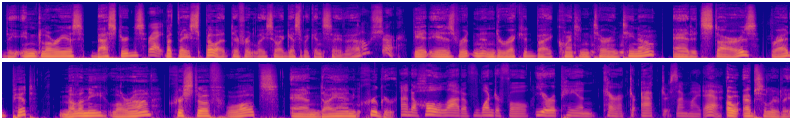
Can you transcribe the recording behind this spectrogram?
The Inglorious Bastards. Right. But they spell it differently, so I guess we can say that. Oh, sure. It is written and directed by Quentin Tarantino, and it stars Brad Pitt, Melanie Laurent, Christoph Waltz, and Diane Kruger. And a whole lot of wonderful European character actors, I might add. Oh, absolutely.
